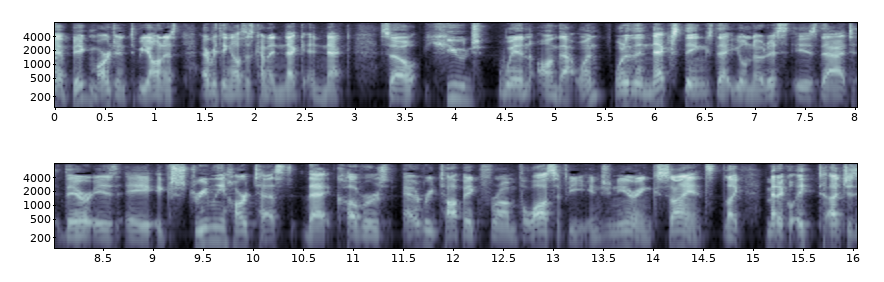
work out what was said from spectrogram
a big margin, to be honest. Everything else is kind kind of neck and neck. So huge win on that one. One of the next things that you'll notice is that there is a extremely hard test that covers every topic from philosophy, engineering, science, like medical. It touches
